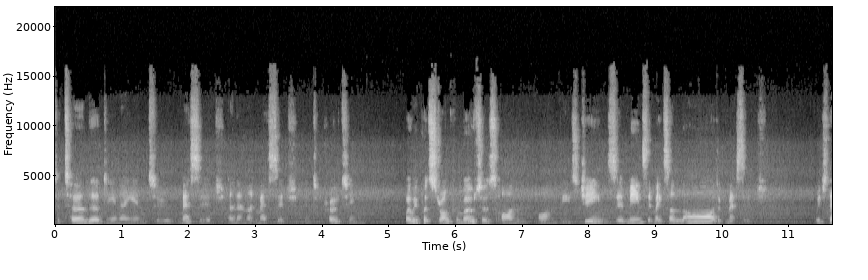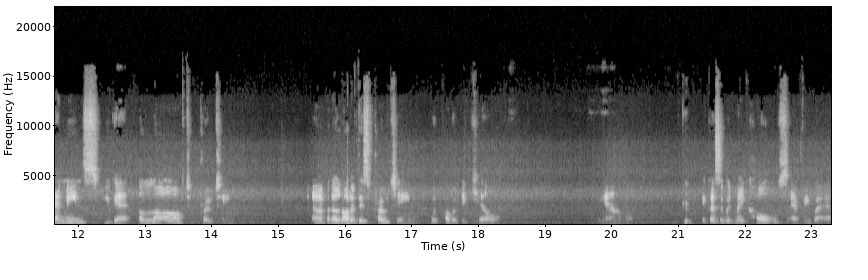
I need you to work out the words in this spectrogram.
to turn the DNA into message and then that message into protein, when we put strong promoters on, on these genes, it means it makes a lot of message, which then means you get a lot of protein. Uh, but a lot of this protein would probably kill the animal Good. because it would make holes everywhere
